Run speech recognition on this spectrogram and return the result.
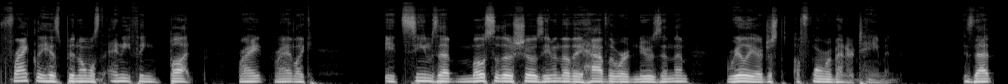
frankly, has been almost anything but, right? Right? Like it seems that most of those shows, even though they have the word news in them, really are just a form of entertainment. Is that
